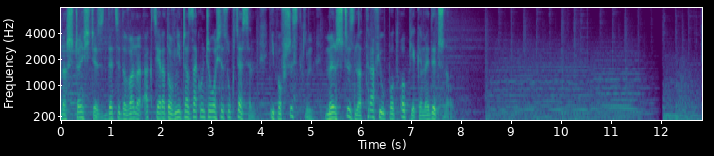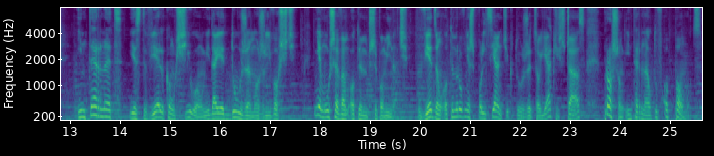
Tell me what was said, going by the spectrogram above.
Na szczęście zdecydowana akcja ratownicza zakończyła się sukcesem i po wszystkim mężczyzna trafił pod opiekę medyczną. Internet jest wielką siłą i daje duże możliwości. Nie muszę Wam o tym przypominać. Wiedzą o tym również policjanci, którzy co jakiś czas proszą internautów o pomoc.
